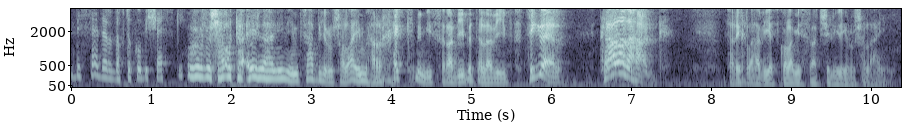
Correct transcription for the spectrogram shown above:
בסדר, דוקטור קובישבסקי. ובשעות האלה אני נמצא בירושלים הרחק ממשרדי בתל אביב. ציגלר, קרא לנהג. צריך להביא את כל המשרד שלי לירושלים.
